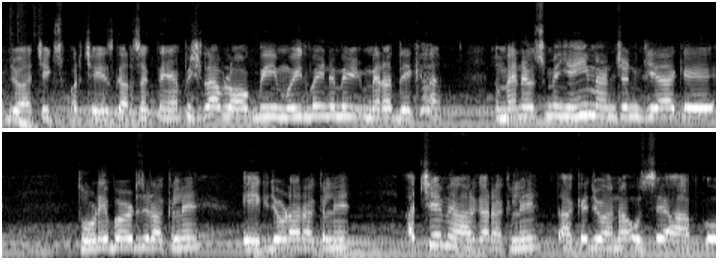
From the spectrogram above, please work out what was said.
जो है चिक्स परचेज़ कर सकते हैं। पिछला व्लॉग भी मोहित भाई ने भी मेरा देखा है तो मैंने उसमें यही मैंशन किया कि थोड़े बर्ड्स रख लें, एक जोड़ा रख लें अच्छे मैार का रख लें, ताकि जो है ना, उससे आपको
